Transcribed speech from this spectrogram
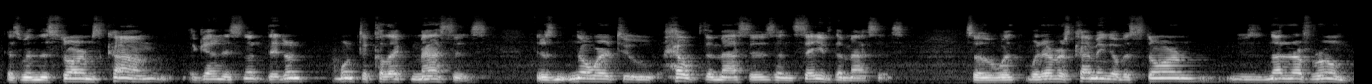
Because when the storms come again it's not they don't want to collect masses, there's nowhere to help the masses and save the masses. So what, whatever's coming of a storm there's not enough room.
